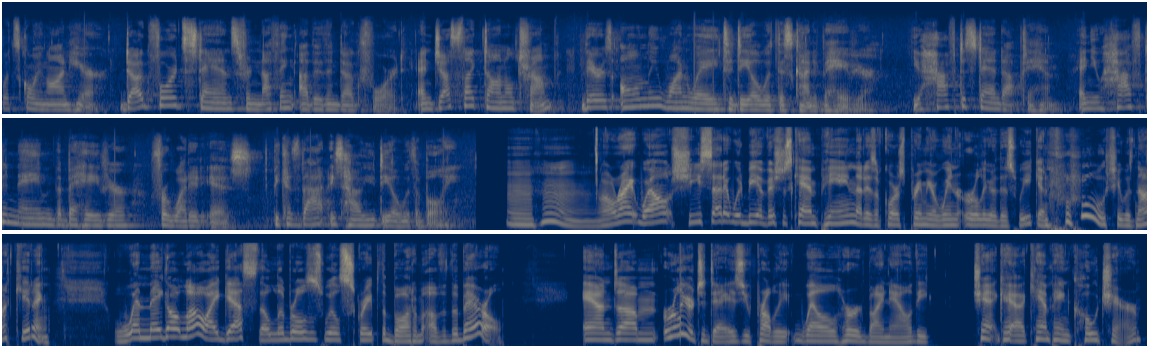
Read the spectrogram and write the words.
what's going on here. Doug Ford stands for nothing other than Doug Ford. And just like Donald Trump, there is only one way to deal with this kind of behavior. You have to stand up to him and you have to name the behavior for what it is because that is how you deal with a bully. Hmm. All right. Well, she said it would be a vicious campaign. That is, of course, Premier Wynne earlier this week, and whew, she was not kidding. When they go low, I guess the Liberals will scrape the bottom of the barrel. And um, earlier today, as you've probably well heard by now, the cha- ca- campaign co-chair,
